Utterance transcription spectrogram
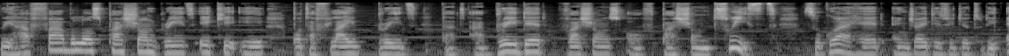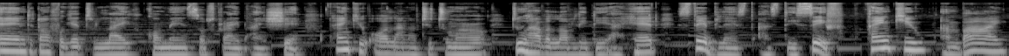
We have fabulous passion braids aka butterfly braids that are braided versions of passion twist. So go ahead, enjoy this video to the end. Don't forget to like, comment, subscribe and share. Thank you all and until tomorrow, do have a lovely day ahead. Stay blessed and stay safe. Thank you and bye.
